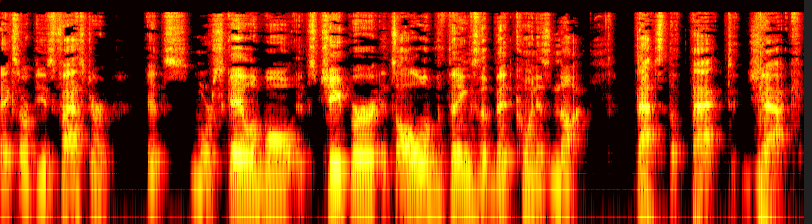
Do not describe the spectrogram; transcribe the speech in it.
XRP is faster. It's more scalable. It's cheaper. It's all of the things that Bitcoin is not. That's the fact, Jack.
